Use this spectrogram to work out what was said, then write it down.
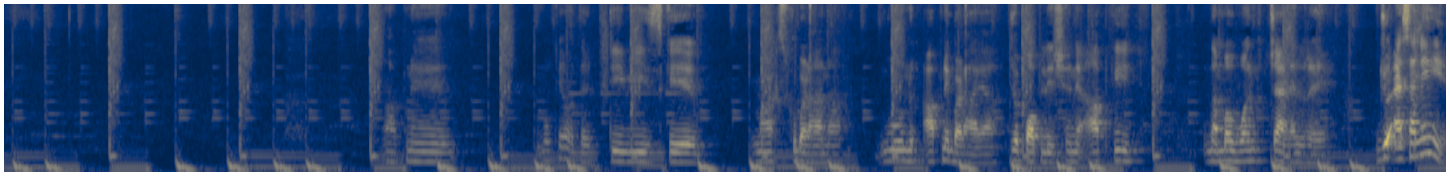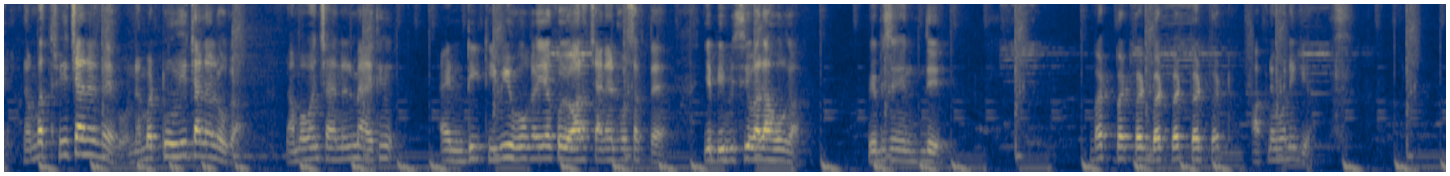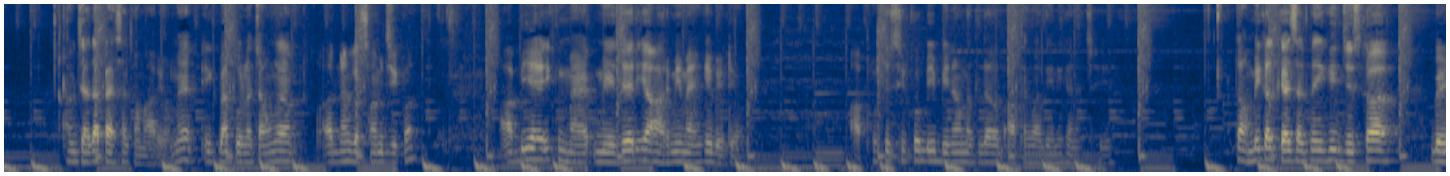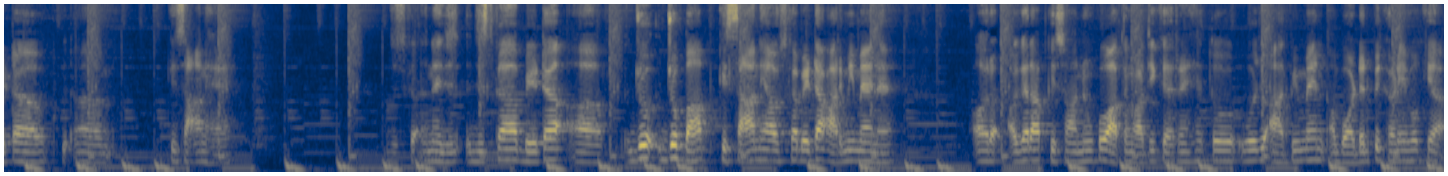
आपने वो क्या होता है टीवीज़ के मार्क्स को बढ़ाना, वो आपने बढ़ाया, जो पॉपुलेशन है, आपकी नंबर वन चैनल रहे। जो ऐसा नहीं है नंबर थ्री चैनल है वो नंबर टू ही चैनल होगा। नंबर वन चैनल में I think N D T V होगा या कोई और चैनल हो सकता है, ये बी बी सी वाला होगा B B C Hindi. But but but but but but but आपने वो नहीं किया। आप ज़्यादा पैसा कमा रहे हो। मैं एक बात बोलना चाहूँगा, अर्नब गोस्वामी जी को। आप भी एक मेजर या आर्मी मैन के बेटे हो। आपको किसी को भी बिना मतलब आतंकवादी नहीं करना चाहिए। तो हम भी कल कह सकते हैं कि जिसका बेटा किसान है जिसका नहीं जिस, जिसका बेटा जो जो बाप किसान है उसका बेटा आर्मी मैन है और अगर आप किसानों को आतंकवादी कर रहे हैं तो वो जो आर्मी मैन बॉर्डर पे खड़े हैं वो क्या?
